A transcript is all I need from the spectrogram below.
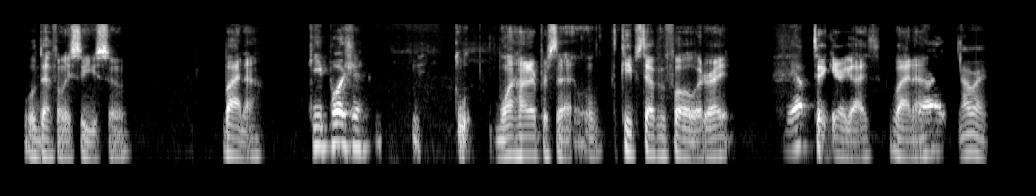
We'll definitely see you soon. Bye now. Keep pushing. 100%. Keep stepping forward, right? Yep. Take care, guys. Bye now. All right. All right.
